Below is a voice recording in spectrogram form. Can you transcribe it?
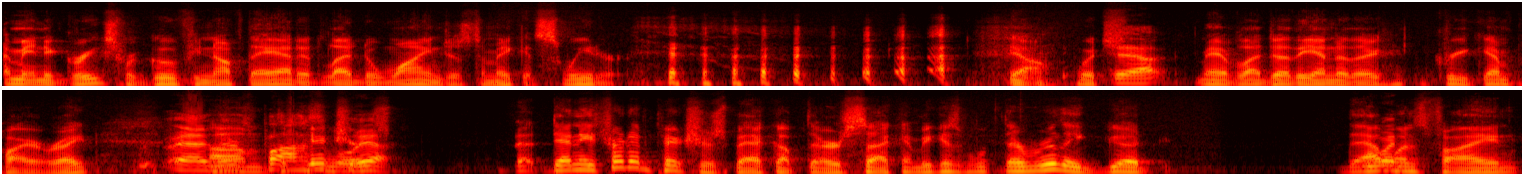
I mean, the Greeks were goofy enough; they added lead to wine just to make it sweeter. yeah, which Yeah. may have led to the end of the Greek Empire, right? Uh, there's Um, possible. pictures- Yeah. Denny, throw them pictures back up there a second because they're really good. That want- one's fine.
